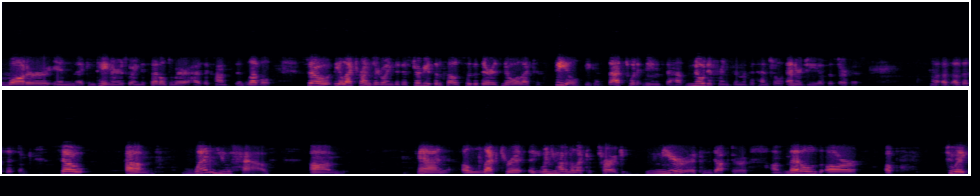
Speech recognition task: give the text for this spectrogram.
water in a container is going to settle to where it has a constant level. So the electrons are going to distribute themselves so that there is no electric field, because that's what it means to have no difference in the potential energy of the surface of, of the system. So um, when you have um, an electric, when you have an electric charge near a conductor, um, metals are to a,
